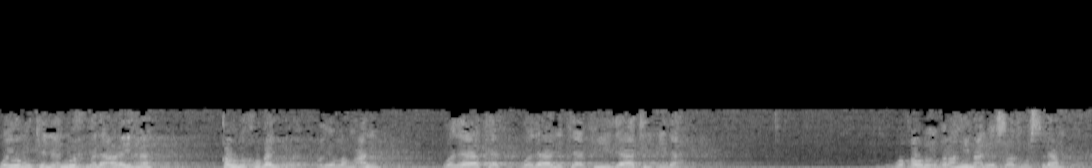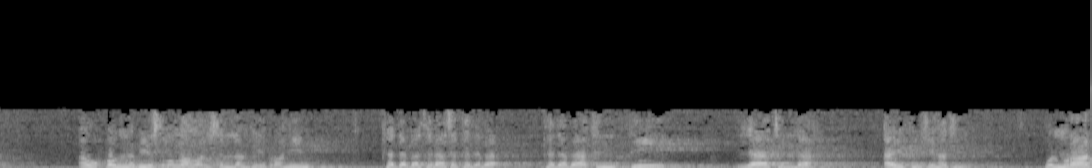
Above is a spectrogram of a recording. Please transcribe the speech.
ويمكن أن يحمل عليها قول خبيب رضي الله عنه وذاك وذلك في ذات الإله. وقول إبراهيم عليه الصلاة والسلام أو قول النبي صلى الله عليه وسلم في إبراهيم كذب ثلاث كذبات كذبات في ذات الله أي في جهته. والمراد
